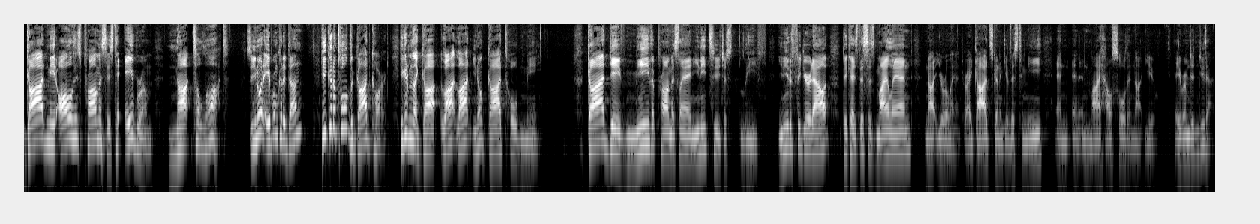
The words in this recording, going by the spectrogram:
God made all his promises to Abram not to Lot. So you know what Abram could have done? He could have pulled the God card. He could have been like, God, Lot, Lot, you know, God told me. God gave me the promised land. You need to just leave. You need to figure it out because this is my land, not your land, right? God's going to give this to me and, and, and my household and not you. Abram didn't do that.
